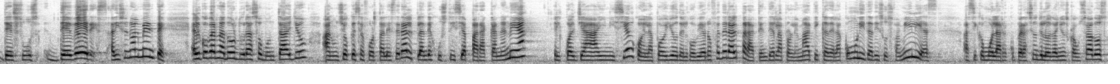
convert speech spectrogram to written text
de sus deberes. Adicionalmente, el gobernador Durazo Montayo anunció que se fortalecerá el plan de justicia para Cananea, el cual ya ha iniciado con el apoyo del gobierno federal para atender la problemática de la comunidad y sus familias, así como la recuperación de los daños causados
